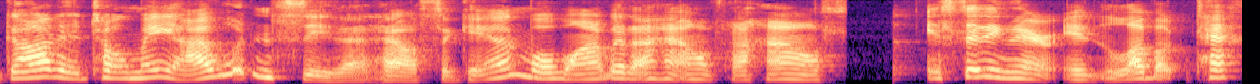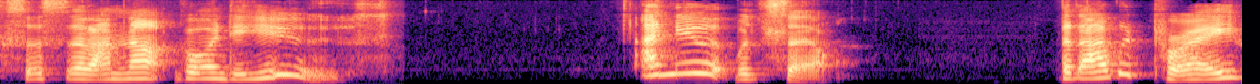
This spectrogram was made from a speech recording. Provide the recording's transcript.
God had told me I wouldn't see that house again. Well, why would I have a house sitting there in Lubbock, Texas that I'm not going to use? I knew it would sell. But I would pray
